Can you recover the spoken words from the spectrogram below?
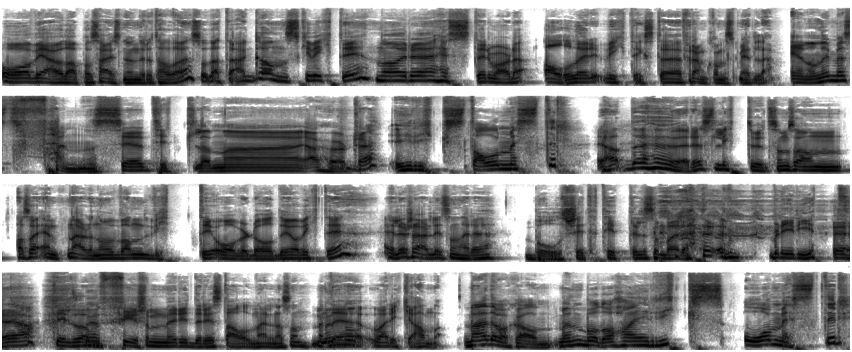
Og vi er jo da på 1600-tallet, så dette er ganske viktig når uh, hester var det aller viktigste framkomstmiddelet. En av de mest fancy titlene jeg har hørt, tror jeg. Riksdalmester. Ja, det høres litt ut som sånn altså Enten er det noe vanvittig overdådig og viktig, eller så er det litt sånn bullshit-tittel som bare blir gitt Ja, til sånn fyr som rydder i stallen eller noe sånt. Men, Men det var ikke han, da. Nei, det var ikke han. Men både å ha riks og mester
